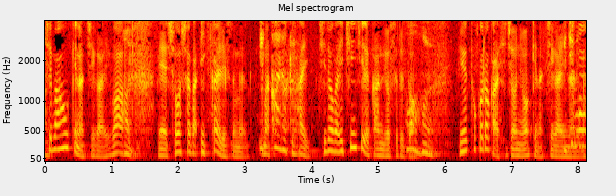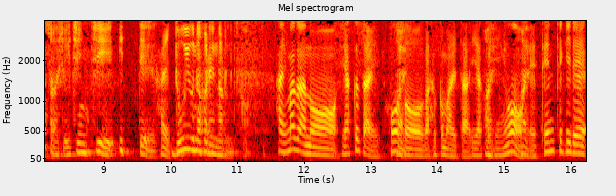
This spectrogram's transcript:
一番大きな違いは、はい、えー、照射が1回で済む、まあはい、治療が1日で完了するとい。うところが非常に大きな違いになります。一番最初、1日行って、はい、どういう流れになるんですか？はい、まずあの薬剤、酵素が含まれた医薬品を、はい。はい、え点滴で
